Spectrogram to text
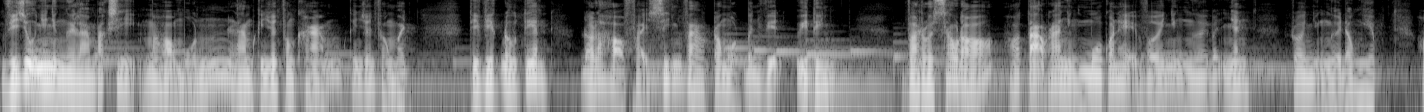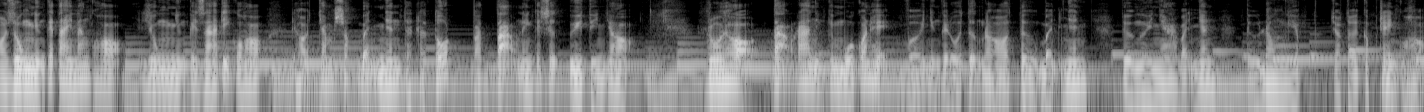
Ví dụ như những người làm bác sĩ mà họ muốn làm kinh doanh phòng khám, kinh doanh phòng mạch, thì việc đầu tiên đó là họ phải xin vào trong một bệnh viện uy tín. Và rồi sau đó, họ tạo ra những mối quan hệ với những người bệnh nhân, rồi những người đồng nghiệp. Họ dùng những cái tài năng của họ, dùng những cái giá trị của họ để họ chăm sóc bệnh nhân thật là tốt và tạo nên cái sự uy tín cho họ rồi họ tạo ra những cái mối quan hệ với những cái đối tượng đó từ bệnh nhân, từ người nhà bệnh nhân, từ đồng nghiệp cho tới cấp trên của họ.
